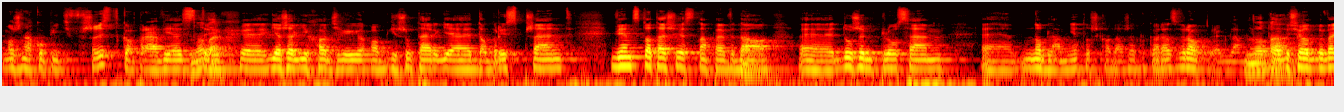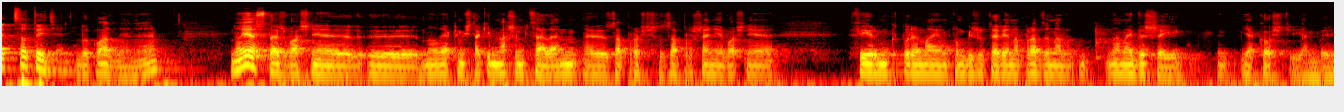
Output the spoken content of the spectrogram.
można kupić wszystko prawie z no tych, tak. E, jeżeli chodzi o biżuterię, dobry sprzęt, więc to też jest na pewno no. dużym plusem. E, no dla mnie to szkoda, że tylko raz w roku, jak dla mnie no mogłoby tak. się odbywać co tydzień. Dokładnie, nie? No jest też właśnie y, no, jakimś takim naszym celem zapros zaproszenie właśnie firm, które mają tą biżuterię naprawdę na, na najwyższej jakości jakby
